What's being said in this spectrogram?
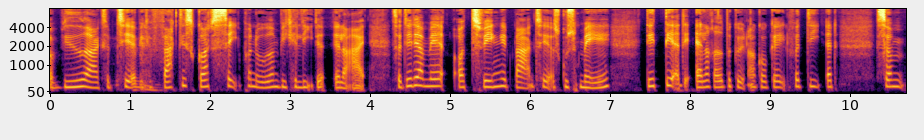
at vide og acceptere, at vi kan faktisk godt se på noget, om vi kan lide det eller ej. Så det der med at tvinge et barn til at skulle smage, det er der, det allerede begynder at gå galt, fordi at som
